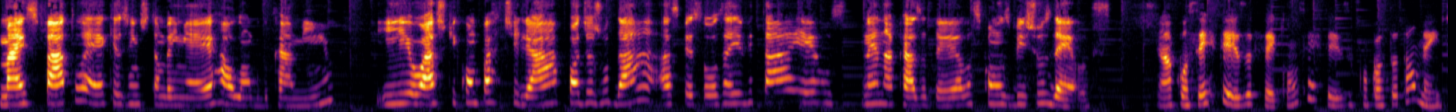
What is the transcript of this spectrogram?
Mas fato é que a gente também erra ao longo do caminho. E eu acho que compartilhar pode ajudar as pessoas a evitar erros né, na casa delas, com os bichos delas. Ah, com certeza, Fê, com certeza, concordo totalmente.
